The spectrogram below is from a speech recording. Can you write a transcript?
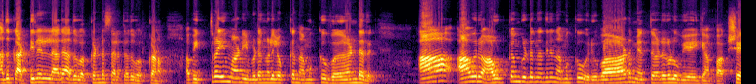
അത് കട്ടിലില്ലാതെ അത് വെക്കേണ്ട സ്ഥലത്ത് അത് വെക്കണം. അപ്പൊ ഇത്രയുമാണ് ഇവിടങ്ങളിലൊക്കെ നമുക്ക് വേണ്ടത്. ആ ആ ഒരു ഔട്ട്കം കിട്ടുന്നതിന് നമുക്ക് ഒരുപാട് മെത്തേഡുകൾ ഉപയോഗിക്കാം. പക്ഷേ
